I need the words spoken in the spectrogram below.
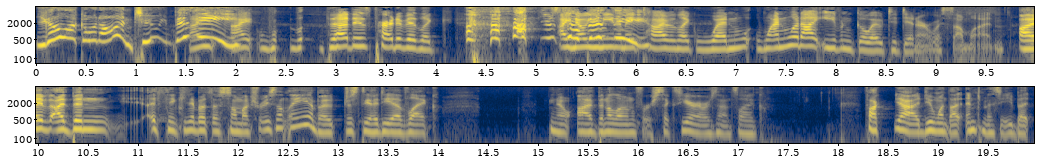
You got a lot going on too. You're busy. I, I that is part of it. Like You're so I know you need to make time. I'm like, when when would I even go out to dinner with someone? I've I've been thinking about this so much recently about just the idea of like, you know, I've been alone for six years, and it's like, fuck yeah, I do want that intimacy, but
